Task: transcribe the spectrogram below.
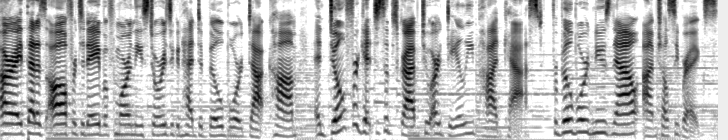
All right, that is all for today. But for more on these stories, you can head to billboard.com. And don't forget to subscribe to our daily podcast. For Billboard News Now, I'm Chelsea Briggs.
